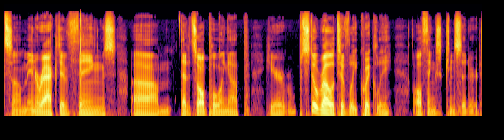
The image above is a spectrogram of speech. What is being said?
some interactive things um, that it's all pulling up here, still relatively quickly, all things considered.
